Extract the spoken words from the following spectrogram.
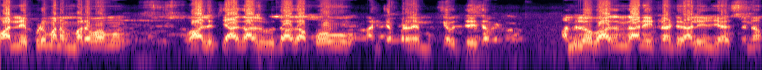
వాళ్ళని ఎప్పుడు మనం మరవము వాళ్ళ త్యాగాలు వృధాగా పోవు అని చెప్పడమే ముఖ్య ఉద్దేశం. అందులో భాగంగానే ఇట్లాంటి ర్యాలీలు చేస్తున్నాం.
